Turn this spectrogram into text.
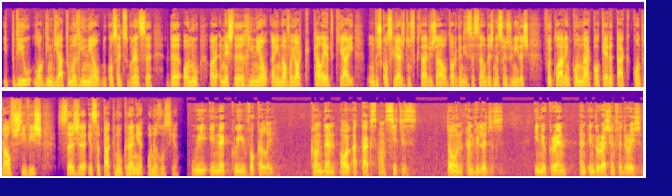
e pediu logo de imediato uma reunião do Conselho de Segurança da ONU. Ora, nesta reunião em Nova York, Khaled Chiari, um dos conselheiros do secretário-geral da Organização das Nações Unidas, foi claro em condenar qualquer ataque contra alvos civis, seja esse ataque na Ucrânia ou na Rússia. We unequivocally condemn all attacks on cities, towns and villages in Ukraine and in the Russian Federation.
